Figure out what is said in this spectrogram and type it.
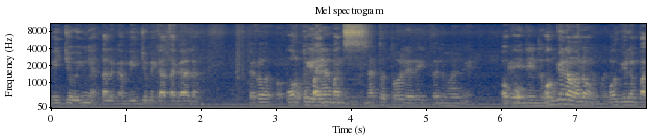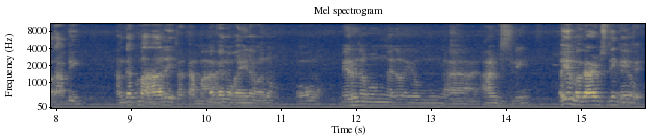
Medyo yun nga talaga, medyo may katagalan. Pero Four to okay five lang, months. Natotolerate ko naman eh. Opo, Eh, ininom wag nyo lang ano, ng gamot. wag nyo lang patabig. Hanggat maaari, Tatamaan. magano kayo ng ano. Oo. Meron akong ano, yung ah, arm sling. Ayun, mag-arms din kayo. Eh,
